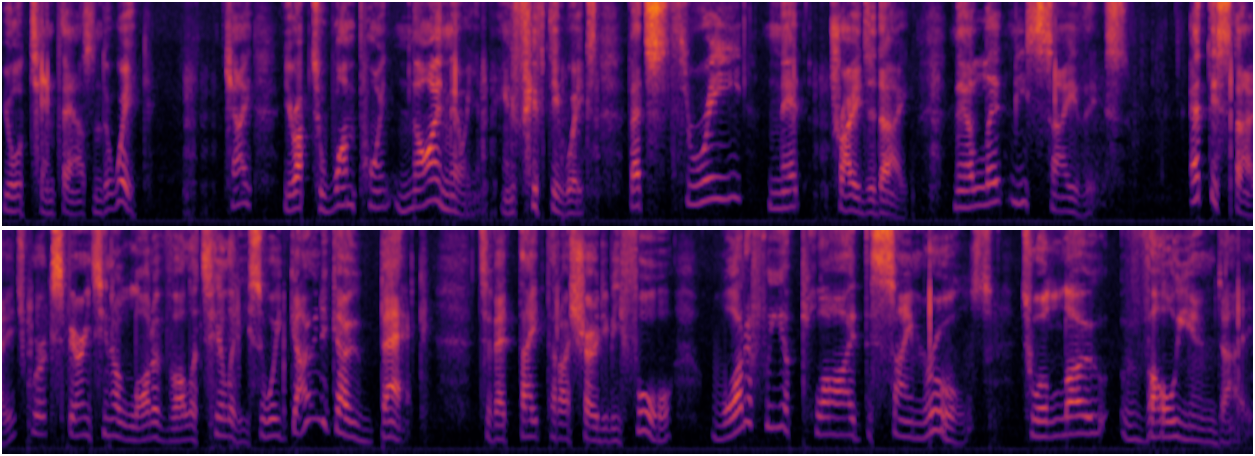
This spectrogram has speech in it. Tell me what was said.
your 10,000 a week. Okay? You're up to 1.9 million in 50 weeks. That's three net trades a day now let me say this. At this stage we're experiencing a lot of volatility. So we're going to go back to that date that I showed you before. What if we applied the same rules to a low volume day?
